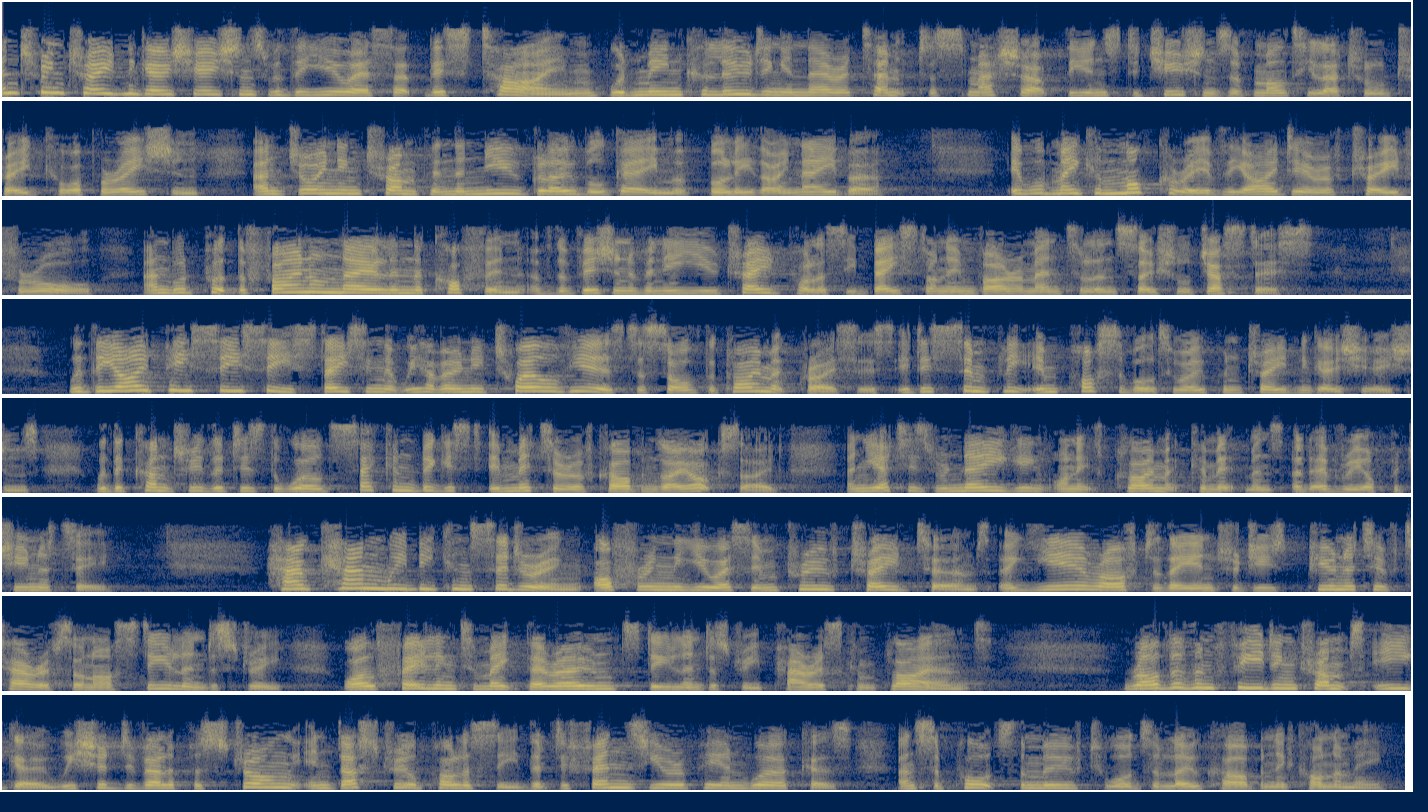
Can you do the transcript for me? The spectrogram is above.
Entering trade negotiations with the US at this time would mean colluding in their attempt to smash up the institutions of multilateral trade cooperation and joining Trump in the new global game of bully thy neighbour. It would make a mockery of the idea of trade for all and would put the final nail in the coffin of the vision of an EU trade policy based on environmental and social justice. With the IPCC stating that we have only 12 years to solve the climate crisis, it is simply impossible to open trade negotiations with a country that is the world's second biggest emitter of carbon dioxide and yet is reneging on its climate commitments at every opportunity. How can we be considering offering the US improved trade terms a year after they introduced punitive tariffs on our steel industry while failing to make their own steel industry Paris compliant? Rather than feeding Trump's ego, we should develop a strong industrial policy that defends European workers and supports the move towards a low-carbon economy.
